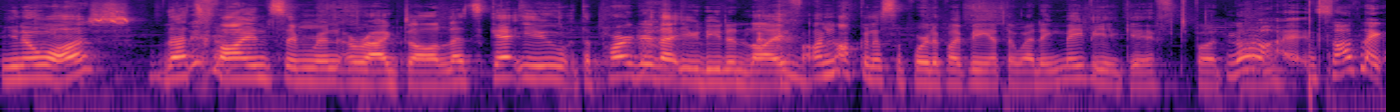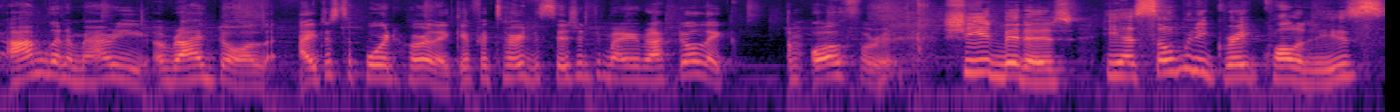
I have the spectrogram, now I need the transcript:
You know what? That's fine, Simran, a ragdoll. Let's get you the partner that you need in life. I'm not going to support it by being at the wedding. Maybe a gift, but No, um, it's not like I'm gonna marry a rag doll. I just support her. Like if it's her decision to marry a rag doll, like I'm all for it. She admitted he has so many great qualities.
